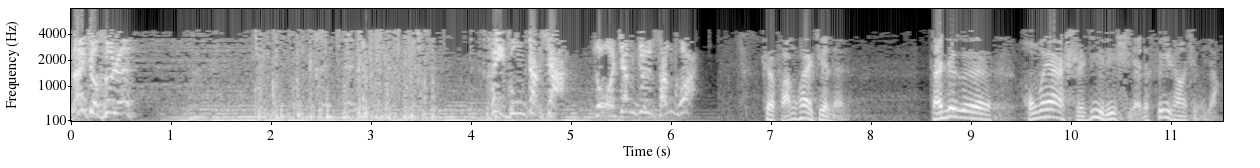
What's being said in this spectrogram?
来者何人？沛公帐下左将军樊哙。这樊哙进来了，咱这个《鸿门宴》《史记》里写的非常形象。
